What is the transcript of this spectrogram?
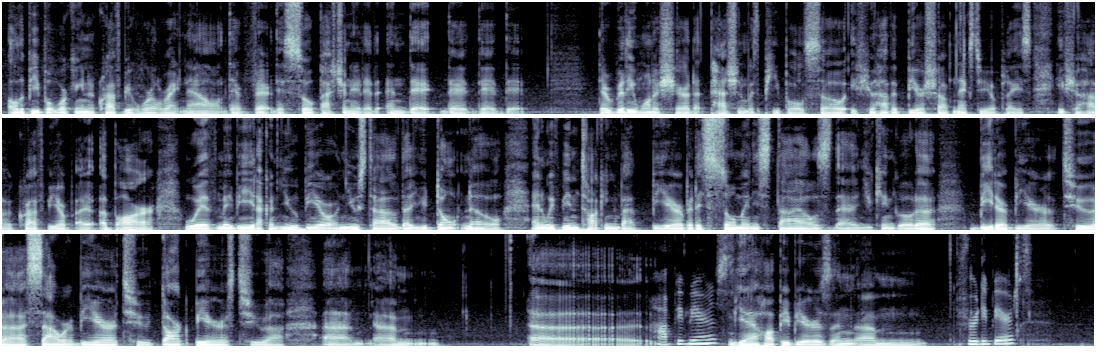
all the people working in the craft beer world right now, they're very, they're so passionate and they, they, they, they, they really want to share that passion with people. So if you have a beer shop next to your place, if you have a craft beer, a, bar with maybe like a new beer or a new style that you don't know, and we've been talking about beer, but it's so many styles that you can go to bitter beer to uh, sour beer to dark beers to uh, um, um, uh, hoppy beers. Yeah, hoppy beers and um, fruity beers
